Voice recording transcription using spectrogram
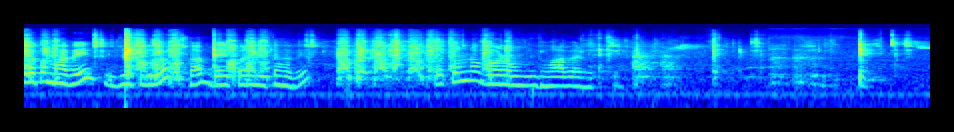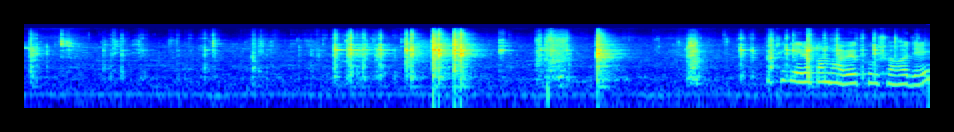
এরকমভাবে জুসগুলো সব বের করে নিতে হবে। প্রচণ্ড গরম, ধোয়া বের হচ্ছে। ঠিক এরকমভাবে খুব সহজেই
